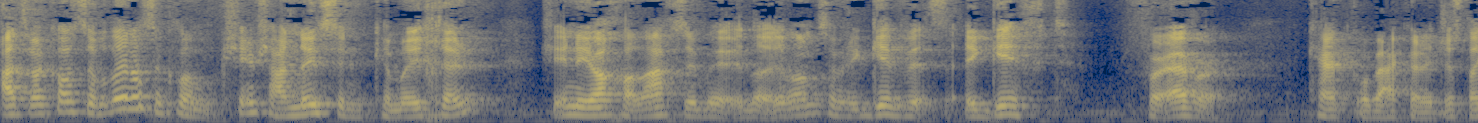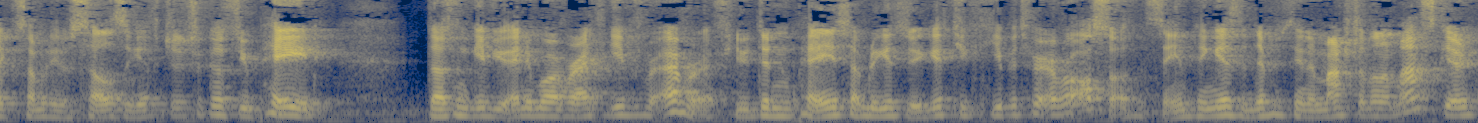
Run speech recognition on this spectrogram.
atzma kosav lenasan klum. Kshem sha nisan kemecher sheinu yachal achzer be'elam somebody give it a gift forever can't go back on it. Just like somebody who sells a gift, just because you paid doesn't give you any more of a right to keep it forever. If you didn't pay, somebody gives you a gift, you can keep it forever also. The same thing is the difference between a mashal and a maskir.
